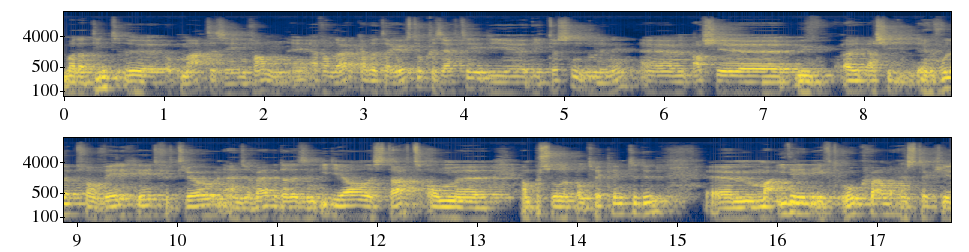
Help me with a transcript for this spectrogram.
maar dat dient eh, op maat te zijn van. Hè. En vandaar, ik heb het daar juist ook gezegd, hè, die, eh, die tussendoelen. Hè. Ehm, als, je, u- als je een gevoel hebt van veiligheid, vertrouwen en zo verder, dat is een ideale start om eh, aan persoonlijke ontwikkeling te doen. Ehm, maar iedereen heeft ook wel een stukje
